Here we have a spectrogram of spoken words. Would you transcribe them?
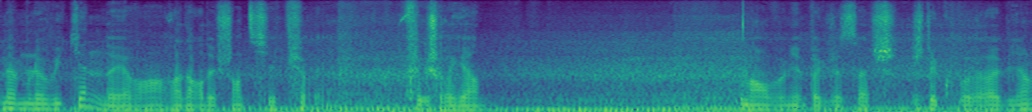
même le week-end, doit y avoir un radar de chantier, purée. Faut que je regarde. Non, vaut mieux pas que je sache. Je découvrirai bien.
